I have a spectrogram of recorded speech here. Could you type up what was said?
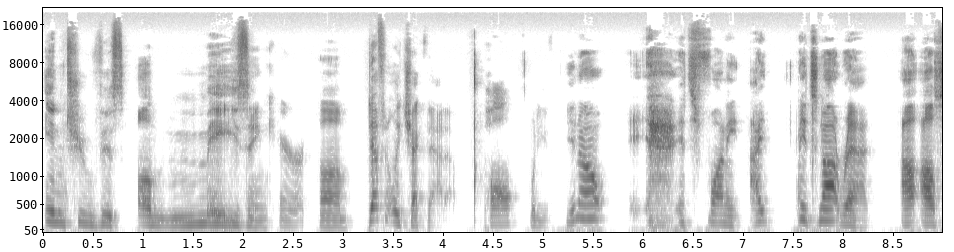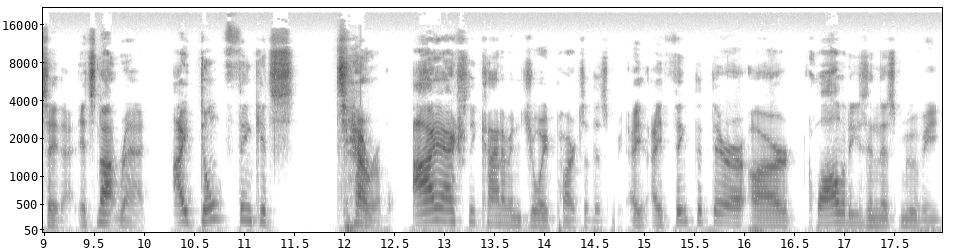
into this amazing character. Um, definitely check that out. Paul, what do you? You know, it's funny. I it's not rad. I'll, I'll say that it's not rad. I don't think it's terrible. I actually kind of enjoyed parts of this movie. I, I think that there are qualities in this movie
